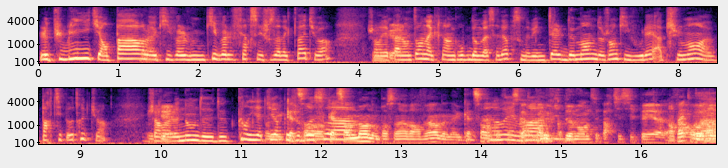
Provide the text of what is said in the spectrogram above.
le publient, qui en parlent, qui veulent, qui veulent faire ces choses avec toi, tu vois. Genre il Ok. y a pas longtemps, on a créé un groupe d'ambassadeurs parce qu'on avait une telle demande de gens qui voulaient absolument euh, participer au truc, tu vois. Genre le nombre de, de On a candidatures eu que 400, je reçois. 400 demandes, on pense en avoir 20, on en a eu 400. Ah ouais, Enfin, c'est moi- Quand dites demande, c'est participer. euh, En fait, on a- moment de devenir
